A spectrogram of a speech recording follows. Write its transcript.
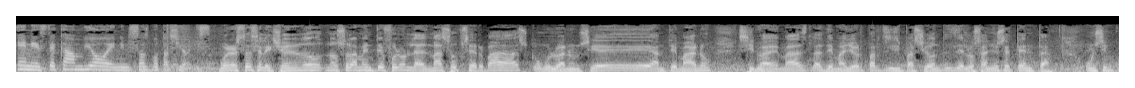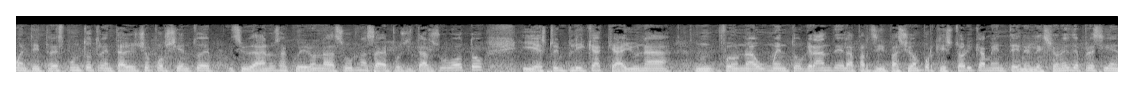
en este cambio en estas votaciones? Bueno, estas elecciones no, solamente fueron las más observadas, como lo anuncié de antemano, sino además las de mayor participación desde los años 70 un 53.38% de ciudadanos acudieron a las urnas a depositar su voto y esto implica que hay una fue un aumento grande de la participación porque históricamente en elecciones de presidente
